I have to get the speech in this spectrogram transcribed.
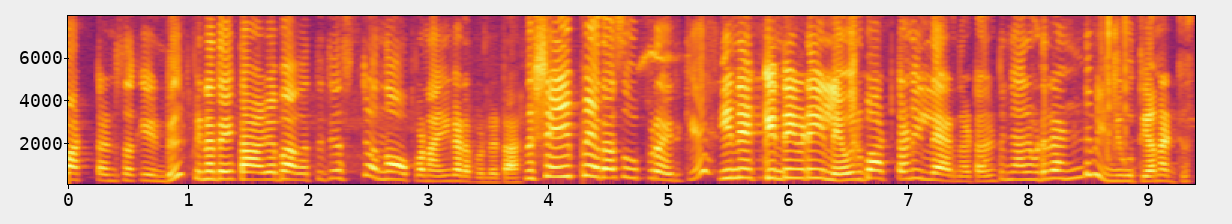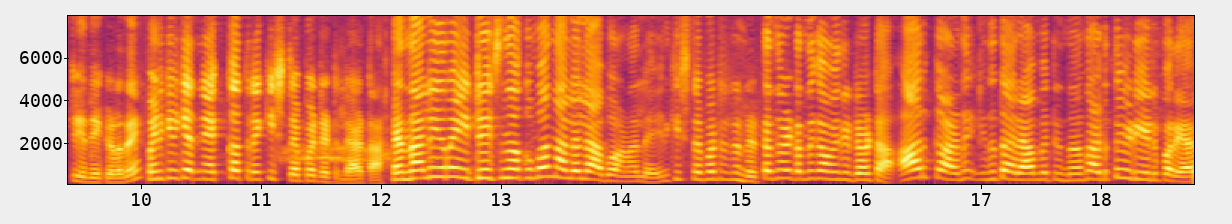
ബട്ടൺസ് ഒക്കെ ഉണ്ട്. പിന്നെ അതെ താഴെ ഭാഗത്ത് ജസ്റ്റ് ഒന്ന് ഓപ്പൺ ആയി കിടപ്പുണ്ട് കേട്ടോ. ഷേപ്പ് ചെയ്താൽ സൂപ്പർ ആയിരിക്കും. ഈ നെക്കിന്റെ ഇവിടെ ഇല്ലേ ഒരു ബട്ടൺ ഇല്ലായിരുന്നു കേട്ടോ. എന്നിട്ട് ഞാൻ ഇവിടെ രണ്ട് പിന്നു കുത്തിയാണ് അഡ്ജസ്റ്റ് ചെയ്തേക്കണത്. അപ്പൊ എനിക്ക് എനിക്ക് നെക്ക് അത്രയ്ക്ക് ഇഷ്ടപ്പെട്ടിട്ടില്ല കേട്ടോ. എന്നാൽ ഈ റേറ്റ് വെച്ച് നോക്കുമ്പോൾ നല്ല ലാഭമാണല്ലേ? എനിക്ക് ഇഷ്ടപ്പെട്ടിട്ടുണ്ട്. പെട്ടെന്ന് പെട്ടെന്ന് കമന്റ് ഇട്ടോ ആർക്കാണ് ഇത് തരാൻ പറ്റുന്നതെന്ന് അടുത്ത വീഡിയോയിൽ പറയാവേ.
